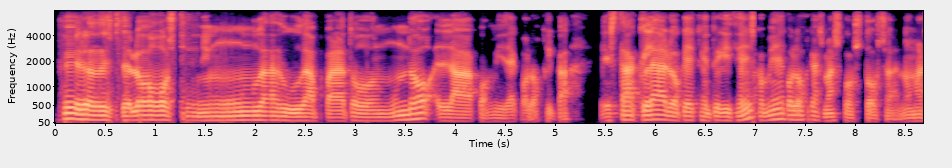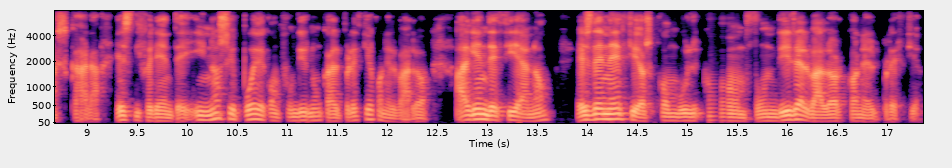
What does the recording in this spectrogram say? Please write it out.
Pero desde luego, sin ninguna duda para todo el mundo, la comida ecológica. Está claro que hay gente que dice, es comida ecológica es más costosa, no más cara, es diferente y no se puede confundir nunca el precio con el valor. Alguien decía, ¿no? Es de necios confundir el valor con el precio.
